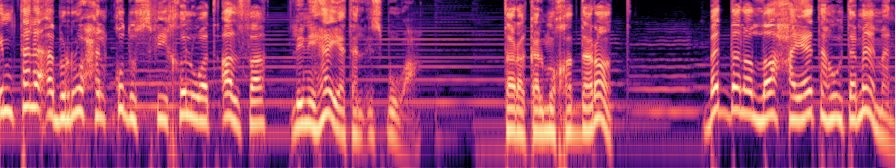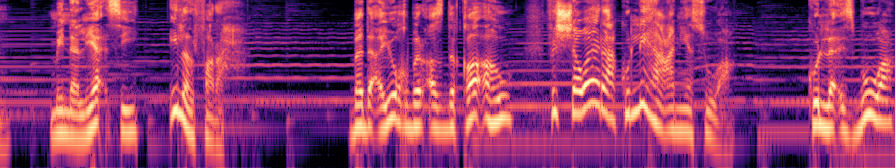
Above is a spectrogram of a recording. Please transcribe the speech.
امتلأ بالروح القدس في خلوة آلفا لنهاية الأسبوع. ترك المخدرات بدل الله حياته تماما من اليأس إلى الفرح. بدأ يخبر اصدقائه في الشوارع كلها عن يسوع. كل أسبوع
